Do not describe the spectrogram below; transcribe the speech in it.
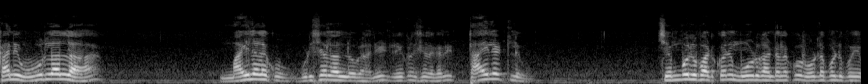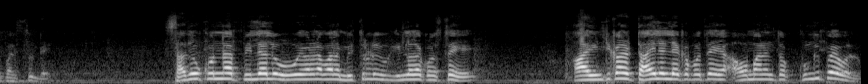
కానీ ఊర్లల్లో మహిళలకు గుడిసెలల్లో కానీ రేకుల కానీ టాయిలెట్ లేవు. చెంబులు పట్టుకొని మూడు గంటలకు రోడ్ల పండిపోయే పరిస్థితి ఉండే. చదువుకున్న పిల్లలు ఎవరైనా వాళ్ళ మిత్రులు ఇళ్ళకి వస్తే ఆ ఇంటికాడ టాయిలెట్ లేకపోతే అవమానంతో కుంగిపోయేవాళ్ళు.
